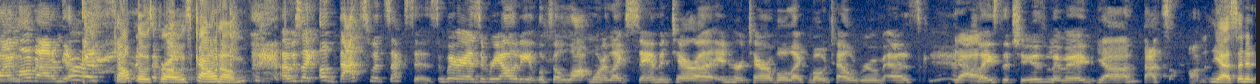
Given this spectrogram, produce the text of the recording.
I love Adam Yeah. Duritz. Count those crows, count them. I was like, oh, that's what sex is. Whereas in reality, it looks a lot more like Sam and Tara in her terrible, like, motel room esque Yeah. place that she is living. Yeah, that's honest. Yes, and it,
